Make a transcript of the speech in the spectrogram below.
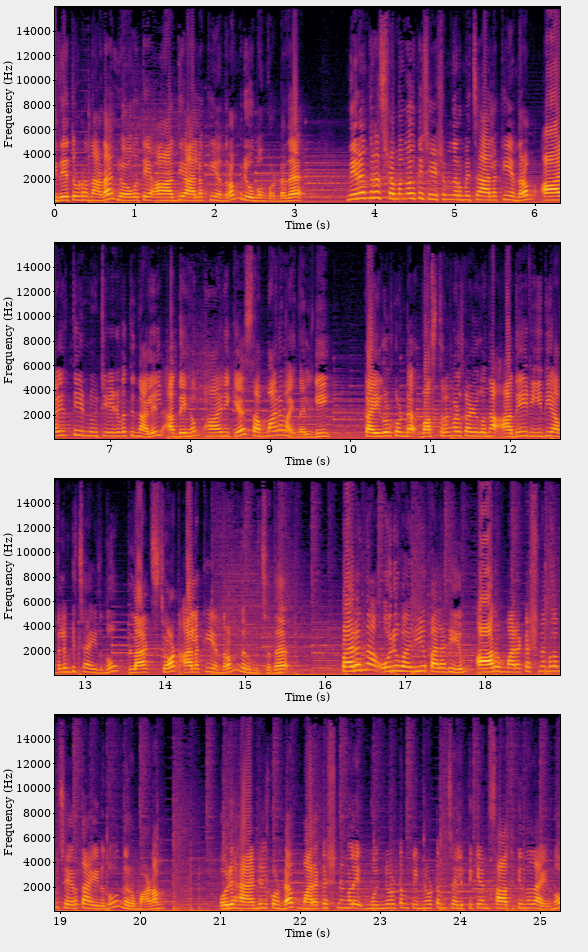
ഇതേ തുടർന്നാണ് ലോകത്തെ ആദ്യ അലക്കയന്ത്രം രൂപം കൊണ്ടത്. നിരന്തര ശ്രമങ്ങൾക്ക് ശേഷം നിർമ്മിച്ച അലക്കയന്ത്രം ആയിരത്തി എണ്ണൂറ്റി എഴുപത്തിനാലിൽ അദ്ദേഹം ഭാര്യയ്ക്ക് സമ്മാനമായി നൽകി. കൈകൾ കൊണ്ട് വസ്ത്രങ്ങൾ കഴുകുന്ന അതേ രീതി അവലംബിച്ചായിരുന്നു ബ്ലാക്ക് സ്റ്റോൺ അലക്കയന്ത്രം നിർമ്മിച്ചത്. പരന്ന ഒരു വലിയ പലകയും ആറ് മരക്കഷ്ണങ്ങളും ചേർത്തായിരുന്നു നിർമ്മാണം. ഒരു ഹാൻഡിൽ കൊണ്ട് മരക്കഷ്ണങ്ങളെ മുന്നോട്ടും പിന്നോട്ടും ചലിപ്പിക്കാൻ സാധിക്കുന്നതായിരുന്നു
